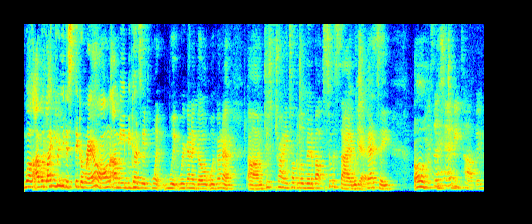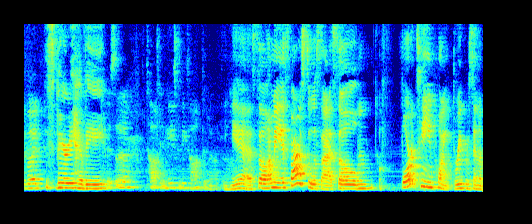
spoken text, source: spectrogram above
Well, I would like for you to stick around. I mean, because if we're gonna go, we're gonna um, just try and talk a little bit about suicide, which yes. that's a oh, it's a heavy t- topic, but it's very heavy. It's a topic needs to be talked about. Yeah. So I mean, as far as suicide, so 14.3% of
